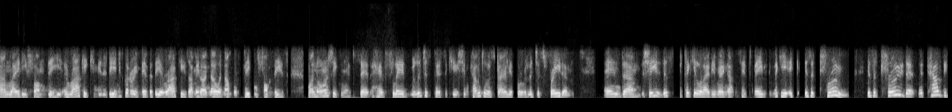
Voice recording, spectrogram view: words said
um, lady from the Iraqi community. And you've got to remember the Iraqis. I mean, I know a number of people from these minority groups that have fled religious persecution, come to Australia for religious freedom. And um, she, this particular lady, rang up and said to me, "Vicky, is it true? Is it true that it can't be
